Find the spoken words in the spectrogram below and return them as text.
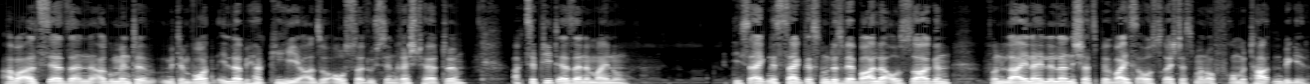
Aber als er seine Argumente mit den Worten Illa bihakkihi, also außer durch sein Recht, hörte, akzeptierte er seine Meinung. Dieses Ereignis zeigt, dass nur das verbale Aussagen von La ilaha illallah nicht als Beweis ausreicht, dass man auf fromme Taten begeht.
